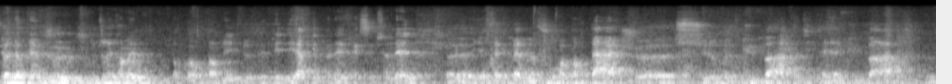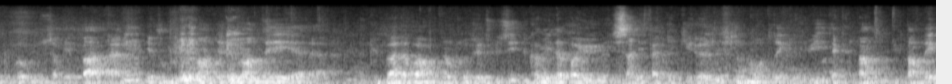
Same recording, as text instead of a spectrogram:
il y. Je, voudrais quand même encore parler de PPDA, qui est un être exceptionnel. Euh, il a fait même un faux reportage euh, sur Cuba, quand il est allé à Cuba. Comme vous ne savez pas, euh, il a voulu demander, demander Cuba d'avoir une entrevue exclusive, comme il n'a pas eu, il s'en est fabriqué une pour montrer que lui était capable de lui parler.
